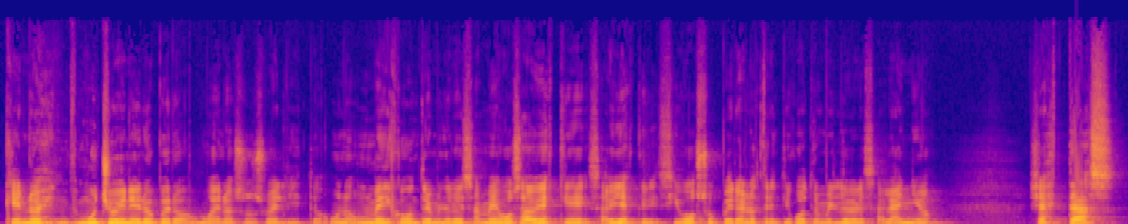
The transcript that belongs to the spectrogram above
Que no es mucho dinero, pero bueno, es un sueldito. Un, un médico con 3 mil dólares al mes. Vos sabés que, sabías que si vos superás los 34 mil dólares al año, ya estás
